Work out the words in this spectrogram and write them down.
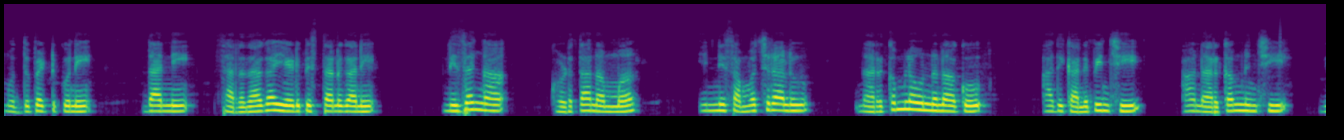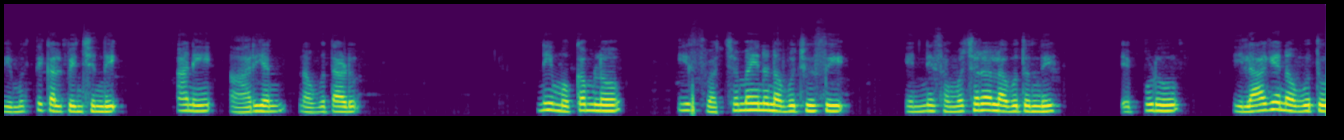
ముద్దు పెట్టుకుని దాన్ని సరదాగా ఏడిపిస్తాను గాని నిజంగా కొడతానమ్మా. ఇన్ని సంవత్సరాలు నరకంలో ఉన్న నాకు అది కనిపించి ఆ నరకం నుంచి విముక్తి కల్పించింది అని ఆర్యన్ నవ్వుతాడు. నీ ముఖంలో ఈ స్వచ్ఛమైన నవ్వు చూసి ఎన్ని సంవత్సరాలు అవుతుంది? ఎప్పుడు ఇలాగే నవ్వుతూ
